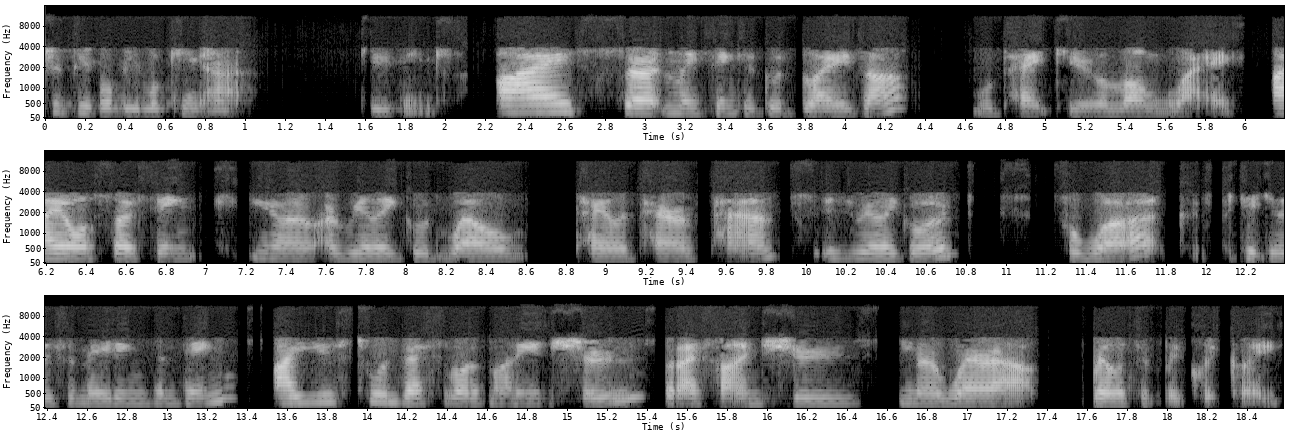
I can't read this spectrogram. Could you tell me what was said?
should people be looking at, do you think? I certainly think a good blazer will take you a long way. I also think, you know, a really good, well tailored pair of pants is really good for work, particularly for meetings and things. I used to invest a lot of money in shoes, but I find shoes, you know, wear out relatively quickly.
